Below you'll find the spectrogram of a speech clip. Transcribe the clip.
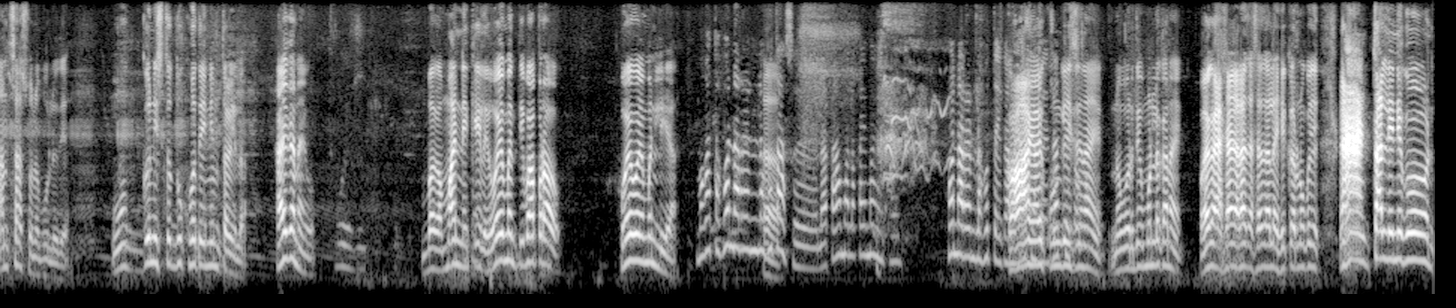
आणि सासूनं बोलू द्या. उगनिस्त नुसतं दुःख होते निमताळीला. आहे का नाही हो? बघा मान्य केलंय. होय म्हणते बापराव. होय होय म्हणली या. मग आता होणाऱ्यांना. होत असेल. आता आम्हाला काय माहीत नाही होणाऱ्यांना होतंय का काय नाही? ऐकून जाते घ्यायचं का? नाही? नवरदेव म्हणलं का नाही? होय का? असा झाला तसा झाला. हे कर नको. ते. आ, चालले निघून.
